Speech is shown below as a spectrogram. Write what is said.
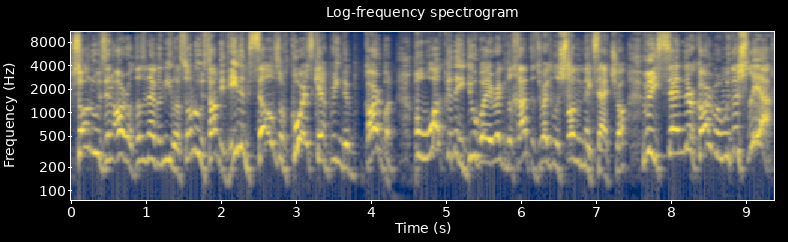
Someone who's an aral doesn't have a milah. Someone who's tummy, they themselves, of course, can't bring the carbon. But what could they do by a regular chat, regular shlomim, etc.? They send their carbon with a shliach.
